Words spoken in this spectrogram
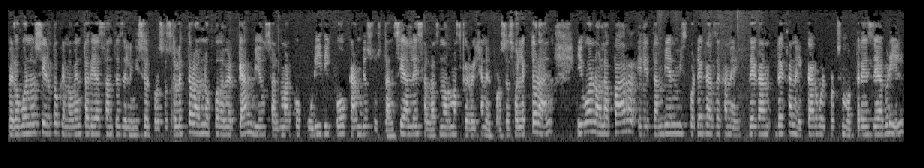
pero bueno, es cierto que 90 días antes del inicio del proceso electoral no puede haber cambios al marco jurídico, cambios sustanciales a las normas que rigen el proceso electoral. Y bueno, a la par, eh, también mis colegas dejan el, dejan, dejan el cargo el próximo 3 de abril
